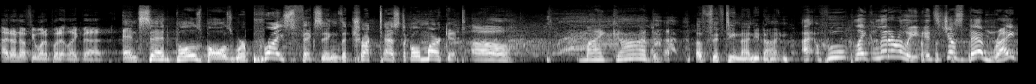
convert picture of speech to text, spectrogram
I don't know if you want to put it like that. and said Bulls Balls were price fixing the truck testicle market Oh. My God. of $15.99. I, who, like, literally, it's just them, right?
